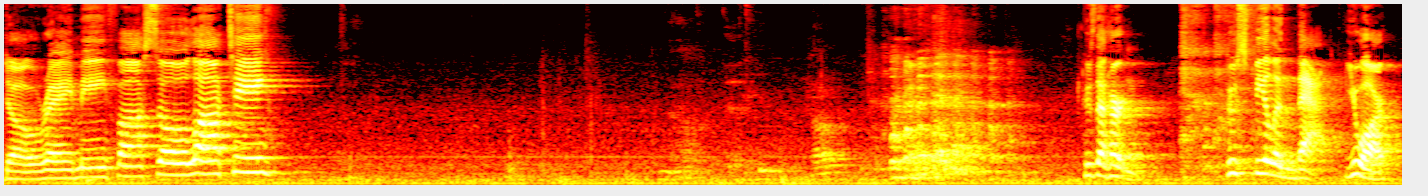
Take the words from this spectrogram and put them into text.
Do, re, mi, fa, sol, la, ti. Who's that hurting? Who's feeling that? You are.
